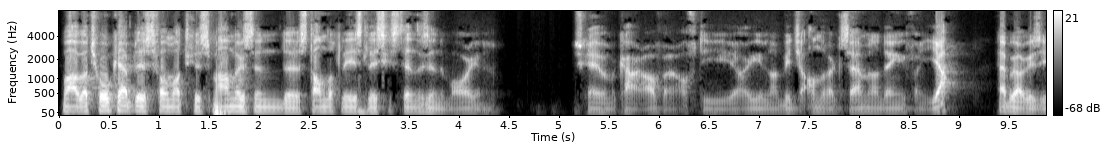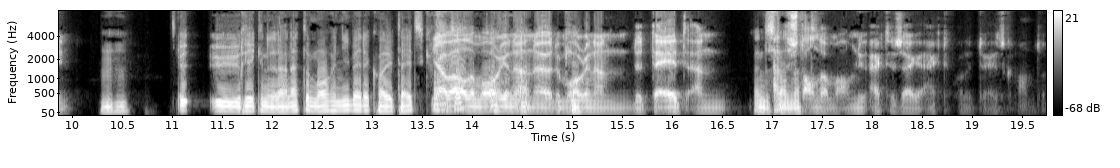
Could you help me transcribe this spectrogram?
Maar wat je ook hebt, is van wat je maandags in de standaard leest, lees je stindags in de morgen. hè. Die schrijven elkaar af, hè. of die ja, geven dan een beetje andere accent, en dan denk ik van, ja, heb ik al gezien. Mhm. U, u rekende daarnet de morgen niet bij de kwaliteitskrant? Jawel, de morgen en, ah, eh, de morgen en de tijd en, En de en de standaard. maar om nu echt te zeggen, echte kwaliteitskranten.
